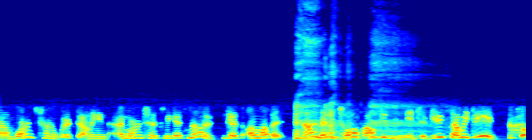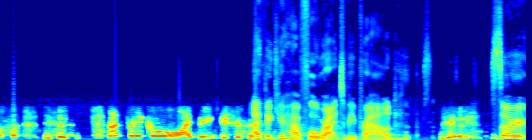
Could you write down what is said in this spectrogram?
um, Warren's trying to work, darling. And, and Warren turns to me and goes, No. He goes, I love it. No, let him talk. I'll give him an interview. So he did. That's pretty cool, I think. I think you have full right to be proud. So,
